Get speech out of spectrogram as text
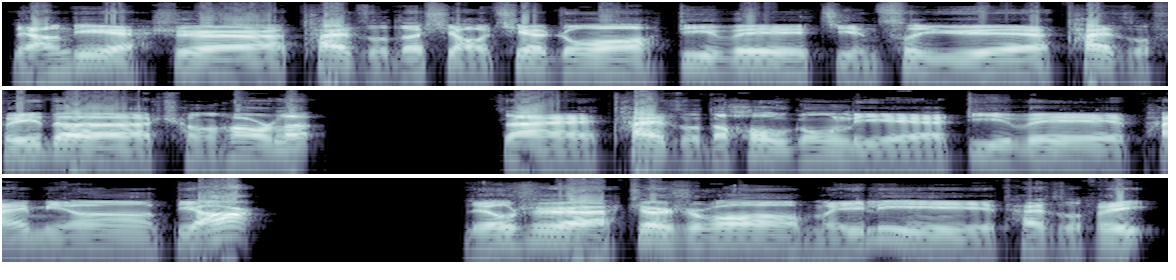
良娣是太子的小妾中地位仅次于太子妃的称号了。在太子的后宫里，地位排名第二。刘氏这时候没立太子妃，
